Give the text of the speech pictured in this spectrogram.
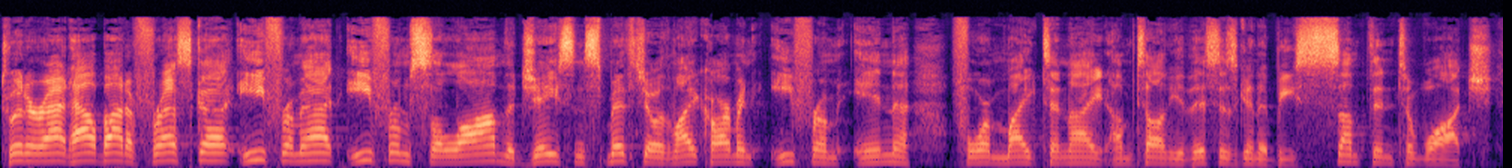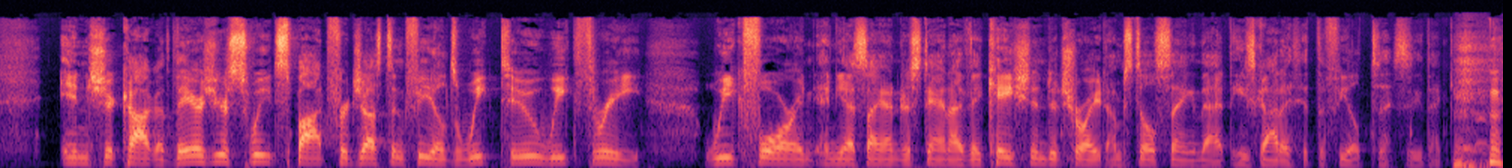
Twitter at How About a Fresca, Ephraim at Ephraim Salaam, the Jason Smith Show with Mike Harmon. Ephraim in for Mike tonight. I'm telling you, this is going to be something to watch in Chicago. There's your sweet spot for Justin Fields, week two, week three week four. And, and, yes, I understand. I vacation in Detroit. I'm still saying that. He's got to hit the field to see that game.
